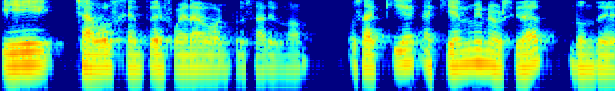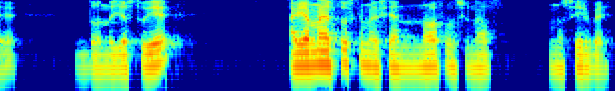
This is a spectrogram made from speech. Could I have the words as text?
y chavos, gente de fuera o empresarios, ¿no? O sea, aquí, aquí en mi universidad, donde, donde yo estudié, había maestros que me decían, no va a funcionar, no sirve.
